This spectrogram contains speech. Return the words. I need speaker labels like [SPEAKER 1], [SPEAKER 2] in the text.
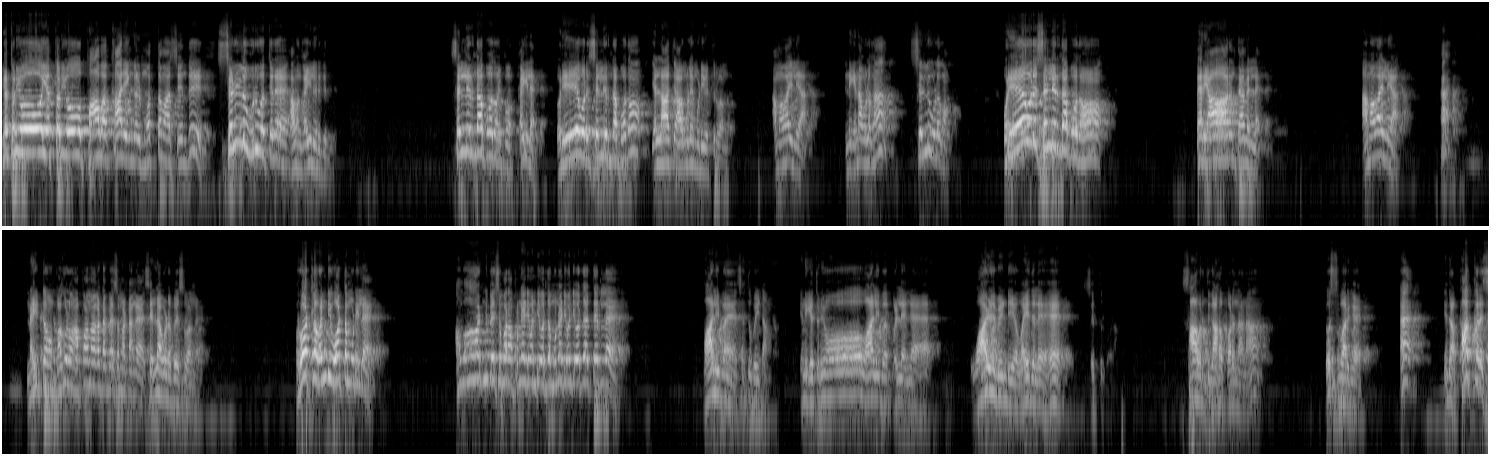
[SPEAKER 1] எத்தனையோ எத்தனையோ பாவ காரியங்கள் மொத்தமா சேர்ந்து செல்லு உருவத்துல அவன் கையில் இருக்குது. செல் இருந்தா போதும் இப்போ கையில. ஒரே ஒரு செல் இருந்தா போதும் எல்லாத்தையும் அவங்களே முடிவெடுத்துருவாங்க ஆமாவா இல்லையா? இன்னைக்கு என்ன உலகம்? செல்லு உலகம். ஒரே ஒரு செல் இருந்தா போதும். வேற யாரும் தேவையில்லை. ஆமாவா இல்லையா? நைட்டும் பகலும் அப்பா அம்மா கிட்ட பேச மாட்டாங்க செல்லாவோட பேசுவாங்க. ரோட்ல வண்டி ஓட்ட முடியல. அவாட்னு பேச போறான் பின்னாடி வண்டி வருதா முன்னாடி வண்டி வருதா தெரியல. வாலிபன் செத்து போயிட்டான். எனக்கு எத்தனையோ வாலிப பிள்ளைங்க வாழ வேண்டிய வயதுல செத்து போறான். சாவறதுக்காக பிறந்தானா? யோசிச்சு பாருங்க. இந்த பாக்குற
